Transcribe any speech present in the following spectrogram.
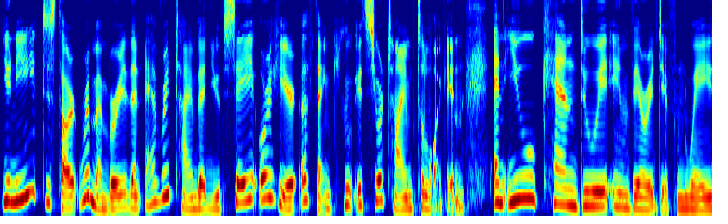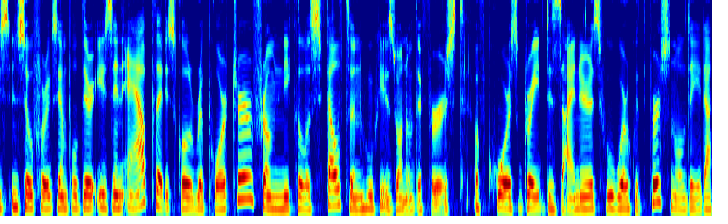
you need to start remembering that every time that you say or hear a thank you, it's your time to log in. And you can do it in very different ways. And so, for example, there is an app that is called Reporter from Nicholas Felton, who is one of the first, of course, great designers who work with personal data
